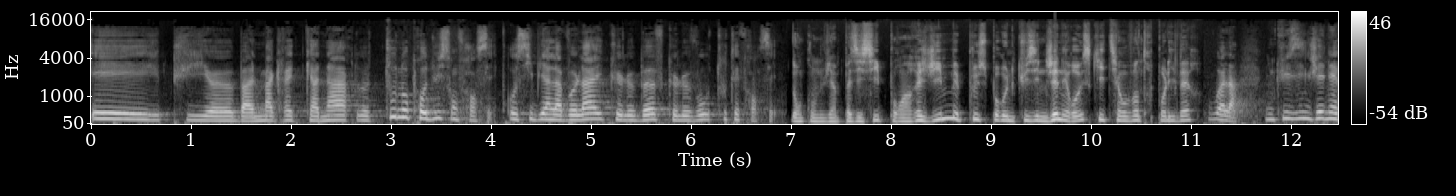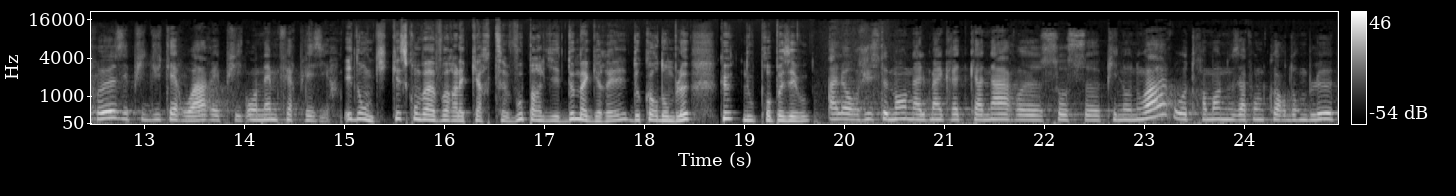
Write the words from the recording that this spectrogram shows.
Et puis euh, bah, le magret de canard, euh, tous nos produits sont français. Aussi bien la volaille que le bœuf, que le veau, tout est français. Donc on ne vient pas ici pour un régime, mais plus pour une cuisine généreuse qui tient au ventre pour l'hiver? Voilà, une cuisine généreuse et puis du terroir, et puis on aime faire plaisir. Et donc, qu'est-ce qu'on va avoir à la carte? Vous parliez de magret, de cordon bleu, que nous proposez-vous? Alors justement, on a le magret de canard euh, sauce pinot noir, autrement nous avons le cordon bleu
